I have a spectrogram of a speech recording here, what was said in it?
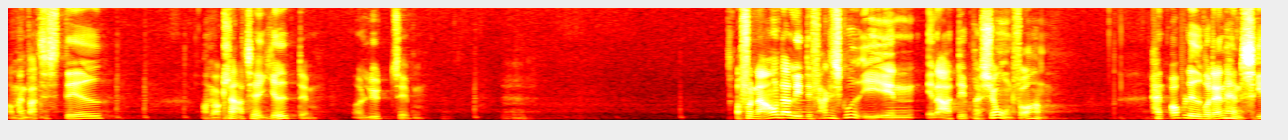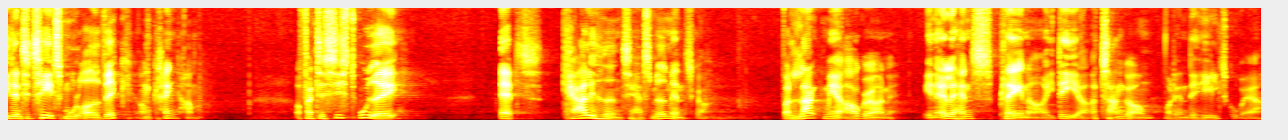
Om han var til stede Og han var klar til at hjælpe dem og lytte til dem. Og for navn, der ledte det faktisk ud i en, en art depression for ham. Han oplevede, hvordan hans identitet smuldrede væk omkring ham. Og fandt til sidst ud af, at kærligheden til hans medmennesker var langt mere afgørende end alle hans planer og idéer og tanker om, hvordan det hele skulle være.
